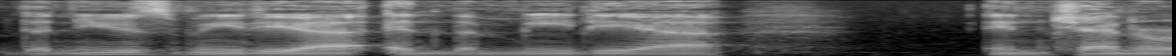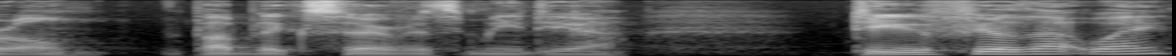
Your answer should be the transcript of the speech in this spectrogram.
the news media, in the media in general, public service media. Do you feel that way?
